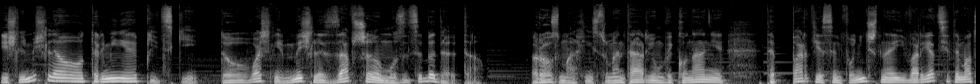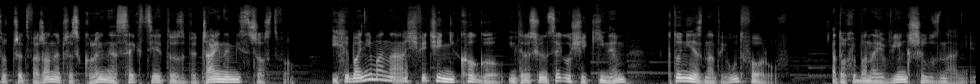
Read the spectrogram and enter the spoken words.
Jeśli myślę o terminie epicki, to właśnie myślę zawsze o muzyce Bedelta. Rozmach, instrumentarium, wykonanie, te partie symfoniczne i wariacje tematów przetwarzane przez kolejne sekcje to zwyczajne mistrzostwo. I chyba nie ma na świecie nikogo interesującego się kinem, kto nie zna tych utworów. A to chyba największe uznanie.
